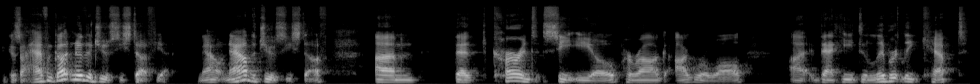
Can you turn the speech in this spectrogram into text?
because I haven't gotten to the juicy stuff yet. Now, now the juicy stuff. Um, that current CEO Parag Agrawal, uh, that he deliberately kept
